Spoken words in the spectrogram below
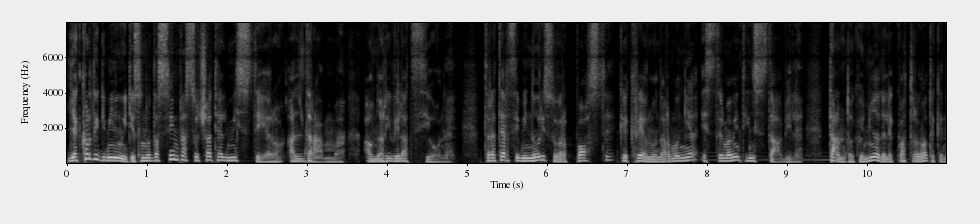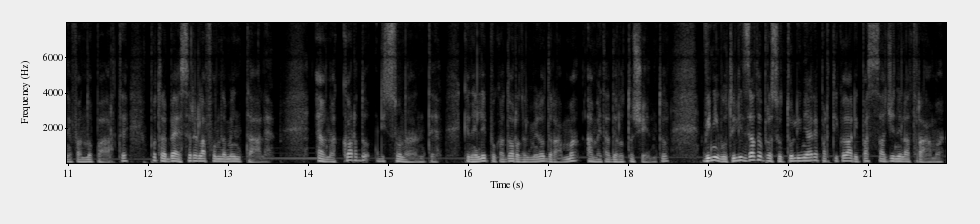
Gli accordi diminuiti sono da sempre associati al mistero, al dramma, a una rivelazione. Tre terze minori sovrapposte che creano un'armonia estremamente instabile, tanto che ognuna delle quattro note che ne fanno parte potrebbe essere la fondamentale. È un accordo dissonante, che nell'epoca d'oro del melodramma, a metà dell'Ottocento, veniva utilizzato per sottolineare particolari passaggi nella trama,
